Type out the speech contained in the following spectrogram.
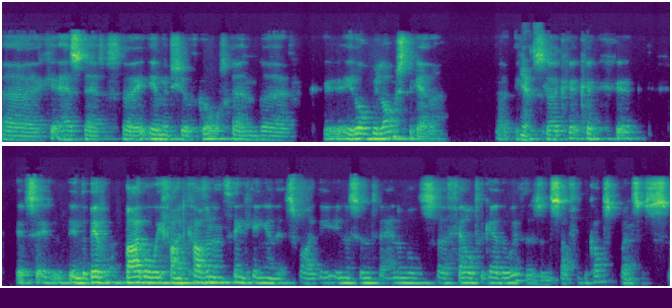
uh, has that uh, image of God, and uh, it all belongs together. Uh, because, yes. Uh, it's in the Bible we find covenant thinking, and that's why the innocent animals uh, fell together with us and suffered the consequences.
